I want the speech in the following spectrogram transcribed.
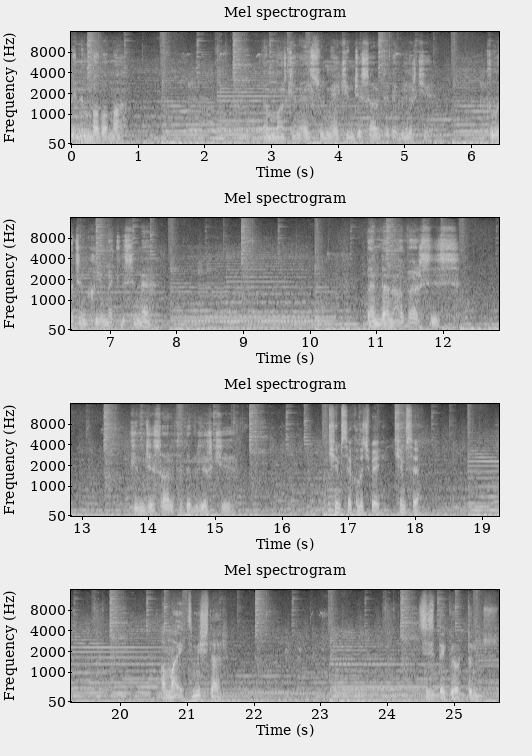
Benim babama ben varken el sürmeye kim cesaret edebilir ki? Kılıcın kıymetlisine benden habersiz kim cesaret edebilir ki? Kimse Kılıç Bey, kimse. Ama etmişler. Siz de gördünüz.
